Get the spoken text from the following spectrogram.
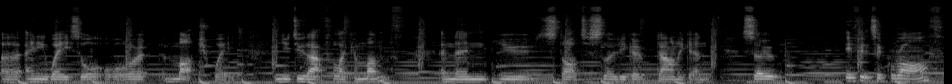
uh, any weight or, or, much weight. And you do that for like a month and then you start to slowly go down again. So if it's a graph,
